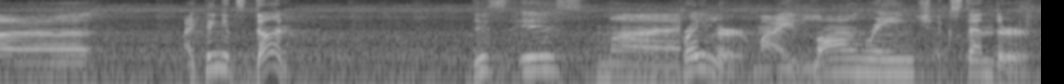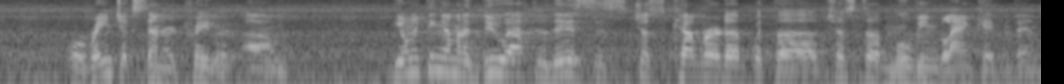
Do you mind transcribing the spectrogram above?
Uh, I think it's done. This is my trailer, my long range extender or range extender trailer. Um, the only thing I'm gonna do after this is just cover it up with a, just a moving blanket and then,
